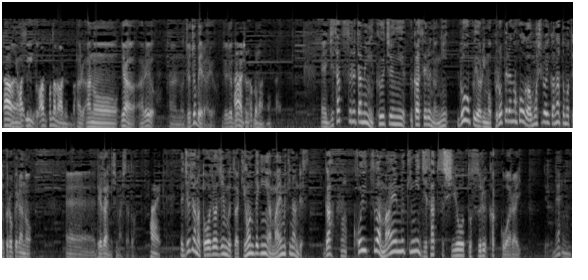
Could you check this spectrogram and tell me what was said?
ああ、いいよ。あ、そんなのあるんだ。ある、あのーいや、あれよ、あの、ジョジョベラよ。ジョジョベラ。ああ、ちょっとだね。はいえー自殺するために空中に浮かせるのに、ロープよりもプロペラの方が面白いかなと思ってプロペラの、えーデザインにしましたと。はい。で、ジョジョの登場人物は基本的には前向きなんです。が、うんこいつは前向きに自殺しようとする、かっこ笑い。っていうね。うん。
